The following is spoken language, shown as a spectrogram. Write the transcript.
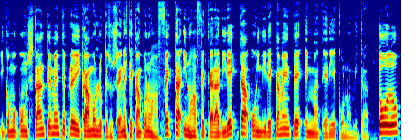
y como constantemente predicamos lo que sucede en este campo nos afecta y nos afectará directa o indirectamente en materia económica. Todo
